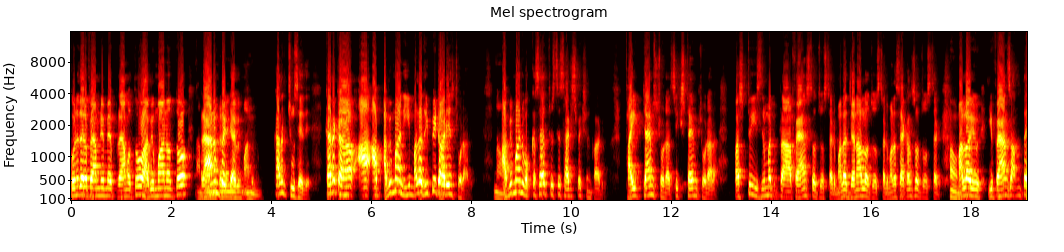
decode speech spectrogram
కొనిదల ఫ్యామిలీ మీద ప్రేమతో అభిమానంతో ప్రాణం పెట్టే అభిమానం. కనుక చూసేది. కనుక ఆ అభిమాని మళ్ళీ రిపీట్ ఆడియన్స్ చూడాలి. అభిమాని ఒక్కసారి చూస్తే సాటిస్ఫాక్షన్ కాదు. ఫైవ్ టైమ్స్ చూడాలి సిక్స్ టైమ్స్ చూడాలి. ఫస్ట్ ఈ సినిమా ఫ్యాన్స్తో చూస్తాడు మళ్ళీ జనాల్లో చూస్తాడు మళ్ళీ సెకండ్స్లో చూస్తాడు. మళ్ళీ ఈ ఫ్యాన్స్ అంతా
